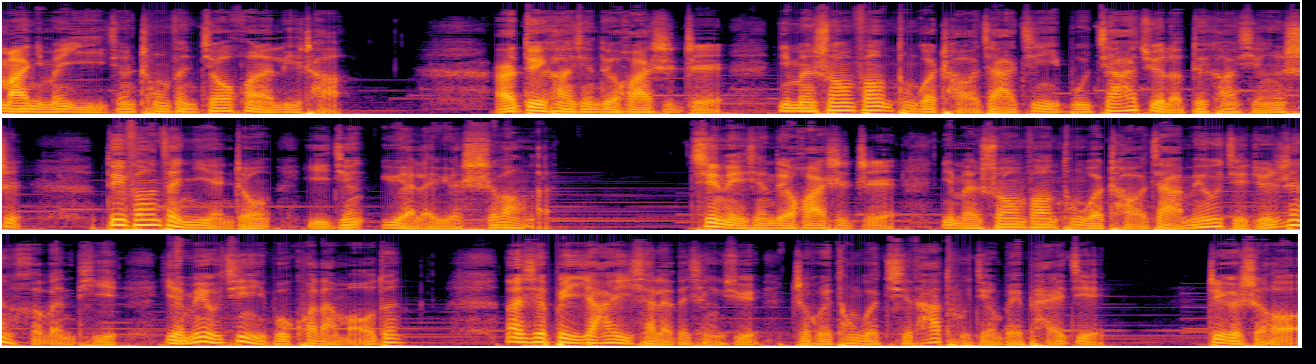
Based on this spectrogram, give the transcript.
码你们已经充分交换了立场，而对抗性对话是指你们双方通过吵架进一步加剧了对抗形势，对方在你眼中已经越来越失望了。气馁性对话是指你们双方通过吵架没有解决任何问题，也没有进一步扩大矛盾，那些被压抑下来的情绪只会通过其他途径被排解。这个时候，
